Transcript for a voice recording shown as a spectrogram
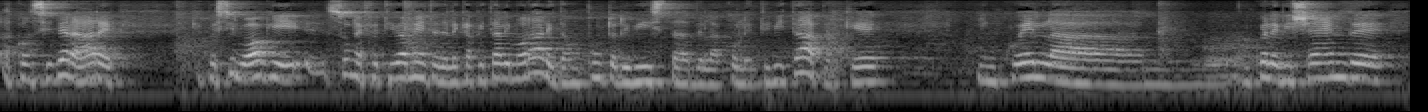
a considerare che questi luoghi sono effettivamente delle capitali morali da un punto di vista della collettività, perché in, quella, in quelle vicende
